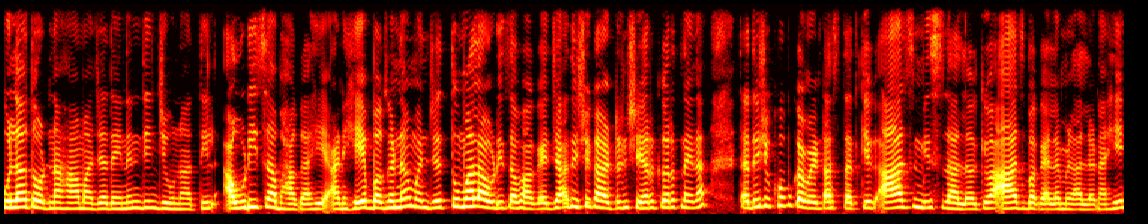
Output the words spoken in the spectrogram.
फुलं तोडणं हा माझ्या दैनंदिन जीवनातील आवडीचा भाग आहे. आणि हे बघणं म्हणजे तुम्हाला आवडीचा भाग आहे. ज्या दिवशी गार्डन शेअर करत नाही ना त्या दिवशी खूप कमेंट असतात की आज मिस झालं किंवा आज बघायला मिळालं नाही.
